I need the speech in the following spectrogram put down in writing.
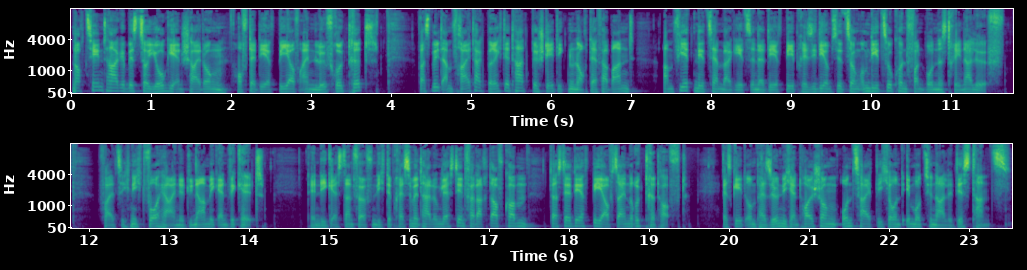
Noch zehn Tage bis zur Yogi-Entscheidung hofft der DFB auf einen Löw-Rücktritt. Was Bild am Freitag berichtet hat, bestätigt nur noch der Verband. Am 4. Dezember geht es in der DFB-Präsidiumssitzung um die Zukunft von Bundestrainer Löw. Falls sich nicht vorher eine Dynamik entwickelt. Denn die gestern veröffentlichte Pressemitteilung lässt den Verdacht aufkommen, dass der DFB auf seinen Rücktritt hofft. Es geht um persönliche Enttäuschung, unzeitliche und emotionale Distanz.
